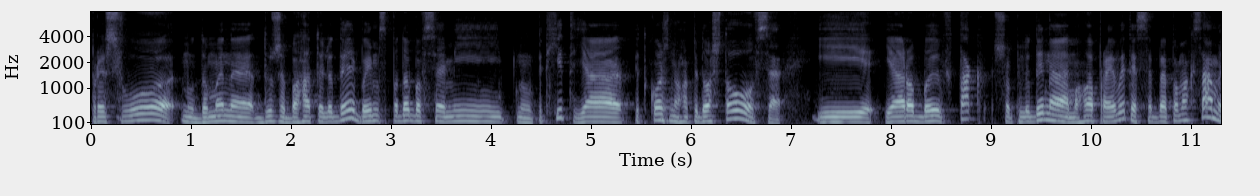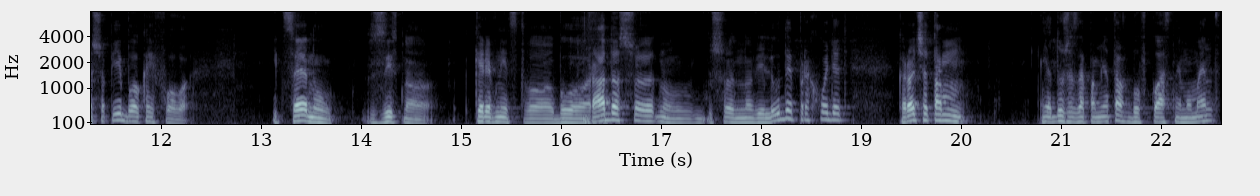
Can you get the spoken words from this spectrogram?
прийшло ну, до мене дуже багато людей, бо їм сподобався мій ну, підхід. Я під кожного підлаштовувався, і я робив так, щоб людина могла проявити себе по максимуму, щоб їй було кайфово. І це, ну, звісно, керівництво було радо, що, ну, що нові люди приходять. Коротше, там я дуже запам'ятав, був класний момент.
